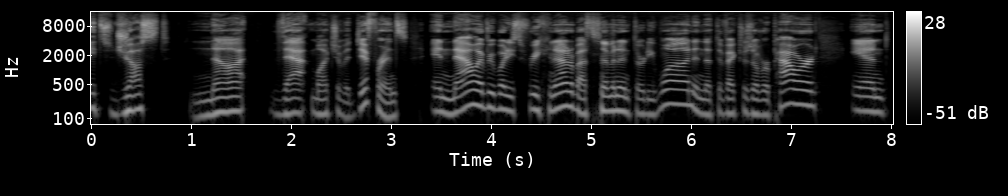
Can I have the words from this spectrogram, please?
it's just not that much of a difference. And now everybody's freaking out about seven and thirty-one, and that the Vector's overpowered. And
